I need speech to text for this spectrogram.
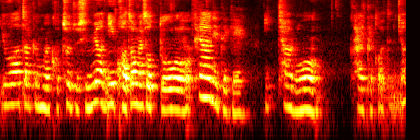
유화작용을 거쳐주시면 이 과정에서 또 세안이 되게 2차로 잘 되거든요.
